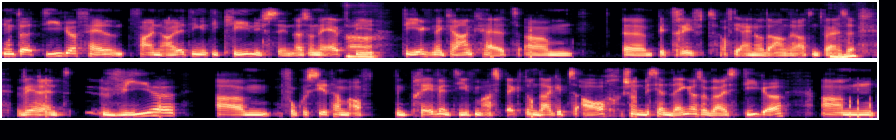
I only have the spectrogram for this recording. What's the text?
unter DIGA fallen, fallen alle Dinge, die klinisch sind. Also eine App, Ah. die, die irgendeine Krankheit ähm, äh, betrifft, auf die eine oder andere Art und Weise. Während wir ähm, fokussiert haben auf den präventiven Aspekt. Und da gibt's auch schon ein bisschen länger sogar als DIGA ähm,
